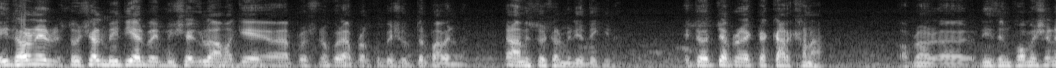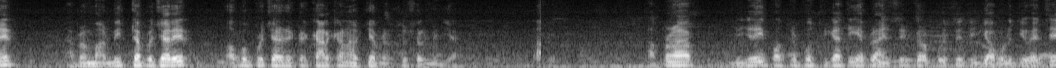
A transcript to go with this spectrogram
এই ধরনের সোশ্যাল মিডিয়ার বিষয়গুলো আমাকে প্রশ্ন করে আপনারা খুব বেশি উত্তর পাবেন না। কারণ আমি সোশ্যাল মিডিয়া দেখি না। এটা হচ্ছে আপনার একটা কারখানা। আপনার ডিসইনফরমেশনের আপনার মিথ্যা প্রচারের, অপপ্রচারের একটা কারখানা হচ্ছে আপনার সোশ্যাল মিডিয়া আপনারা নিজেরাই পত্র পত্রিকাতেই আপনার আইন শৃঙ্খলা পরিস্থিতির যে অবনতি হয়েছে,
